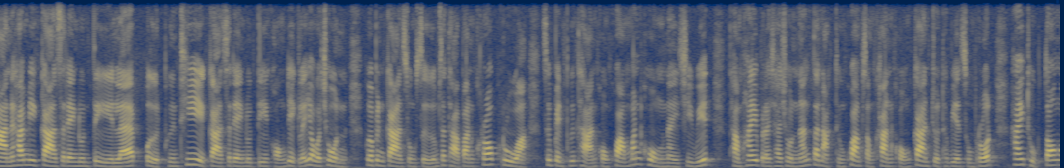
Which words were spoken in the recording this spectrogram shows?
งานนะคะมีการแสดงดนตรีและเปิดพื้นที่การแสดงดนตรีของเด็กและเยาวชน เพื่อเป็นการส่งเสริมสถาบันครอบครัว ซึ่งเป็นพื้นฐานของความมั่นคงในชีวิตทำให้ประชาชนนั้นตระหนักถึงความสำคัญของการจดทะเบียนสมรส ให้ถูกต้อง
